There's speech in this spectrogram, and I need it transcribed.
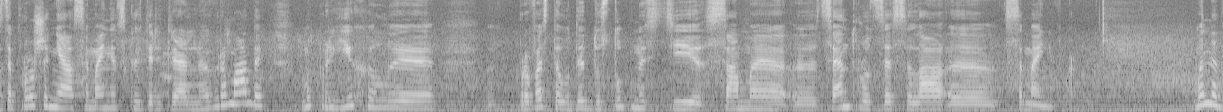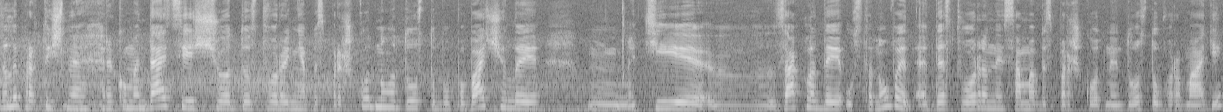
запрошення Семенівської територіальної громади ми приїхали е, провести аудит доступності саме е, центру, це села е, Семенівка. Ми надали практичні рекомендації щодо створення безперешкодного доступу. Побачили ті заклади, установи, де створений саме безперешкодний доступ в громаді,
